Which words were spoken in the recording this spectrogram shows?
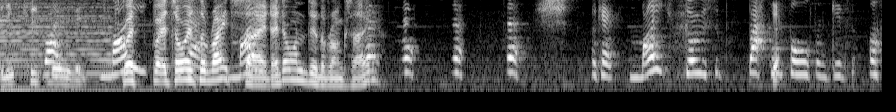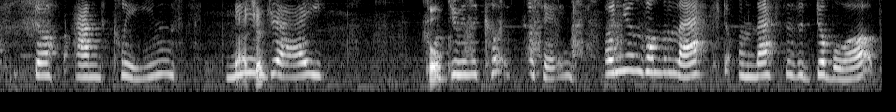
You need to keep Right, moving. Mike, But but it's always the right Mike- side. I don't want to do the wrong side. Eh, Shh. Okay, Mike goes back and Yeah. forth and gives us stuff and cleans. Me Gotcha. and Jay Cool. doing the cut- cutting. Onions on the left, unless there's a double up.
